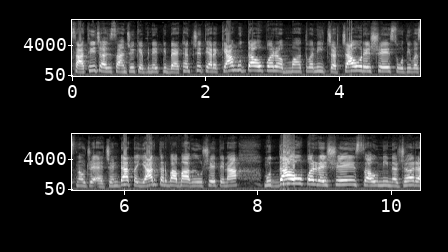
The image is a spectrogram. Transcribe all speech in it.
સાથે જ આજે સાંજે કેબિનેટની બેઠક છે. ત્યારે કયા મુદ્દાઓ પર મહત્વની ચર્ચાઓ રહેશે? સો દિવસનો જે એજન્ડા તૈયાર કરવામાં આવ્યું છે, તેના મુદ્દાઓ પર રહેશે. સૌની નજર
